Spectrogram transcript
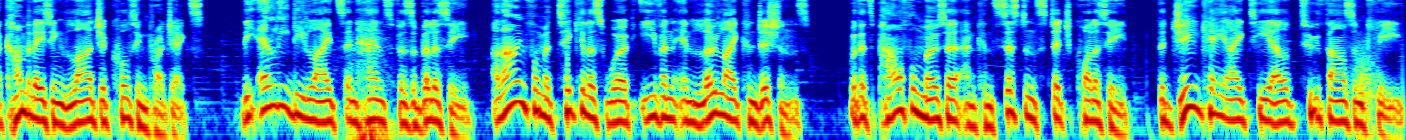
accommodating larger quilting projects. The LED lights enhance visibility, allowing for meticulous work even in low-light conditions, with its powerful motor and consistent stitch quality, the JUKI TL 2000 key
